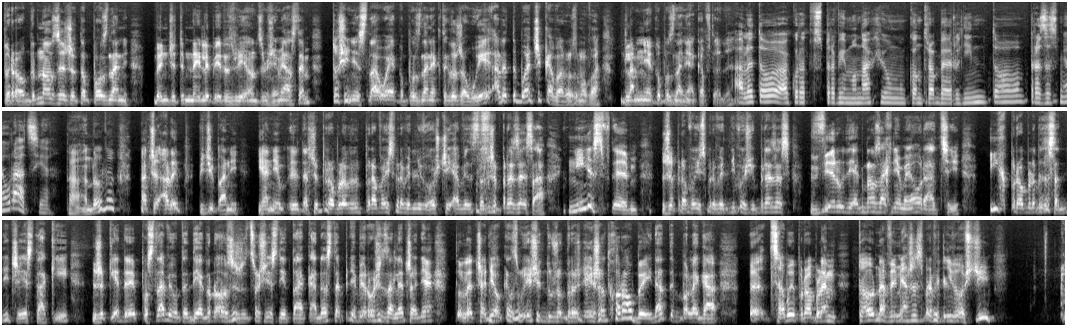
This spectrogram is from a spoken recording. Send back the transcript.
prognozy, że to Poznań będzie tym najlepiej rozwijającym się miastem. To się nie stało, jako poznaniak tego żałuję, ale to była ciekawa rozmowa dla mnie jako poznaniaka wtedy. Ale to akurat w sprawie Monachium kontra Berlin, to prezes miał rację. Tak, no, no, znaczy, ale widzi pani, ja nie, znaczy problem Prawa i Sprawiedliwości, a więc także prezesa, nie jest w tym, że Prawo i Sprawiedliwość i prezes w wielu diagnozach nie mają racji. Ich problem zasadniczy jest taki, że kiedy postawią te diagnozy, że coś jest nie tak, a następnie biorą się za leczenie, to leczenie okazuje się dużo groźniejsze od choroby i na tym polega e, cały problem. To na wymiarze sprawiedliwości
